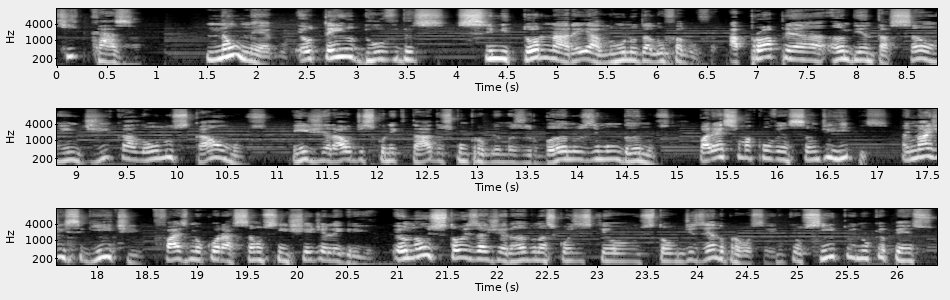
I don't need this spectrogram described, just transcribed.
Que casa! Não nego, eu tenho dúvidas se me tornarei aluno da Lufa Lufa. A própria ambientação indica alunos calmos, em geral desconectados com problemas urbanos e mundanos. Parece uma convenção de hippies. A imagem seguinte faz meu coração se encher de alegria. Eu não estou exagerando nas coisas que eu estou dizendo para vocês, no que eu sinto e no que eu penso,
